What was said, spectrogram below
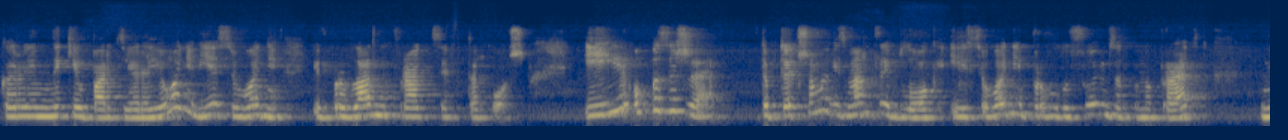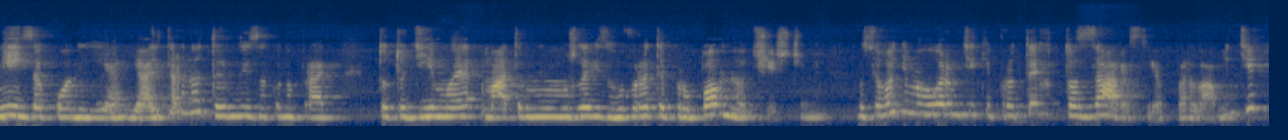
керівників партії регіонів є сьогодні і в провладних фракціях також. І ОПЗЖ. Тобто, якщо ми візьмемо цей блок і сьогодні проголосуємо законопроект, мій закон є, є альтернативний законопроект, то тоді ми матимемо можливість говорити про повне очищення. Бо сьогодні ми говоримо тільки про тих, хто зараз є в парламенті,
